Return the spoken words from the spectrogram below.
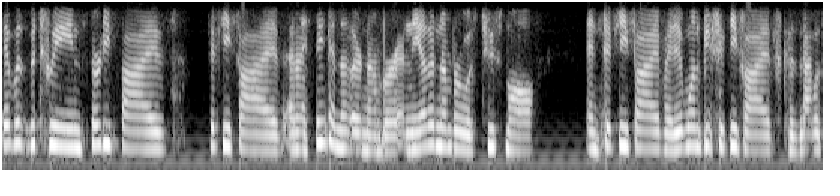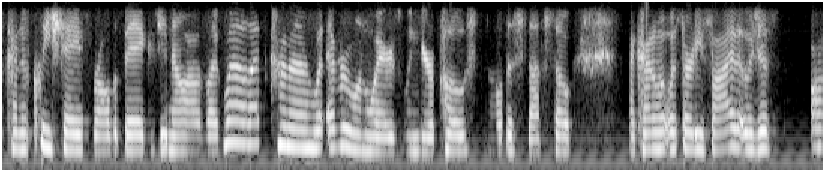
it was between 35, 55, and I think another number, and the other number was too small. And 55, I didn't want to be 55 because that was kind of cliche for all the bigs. You know, I was like, well, that's kind of what everyone wears when you're a post and all this stuff. So I kind of went with 35. It was just uh,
